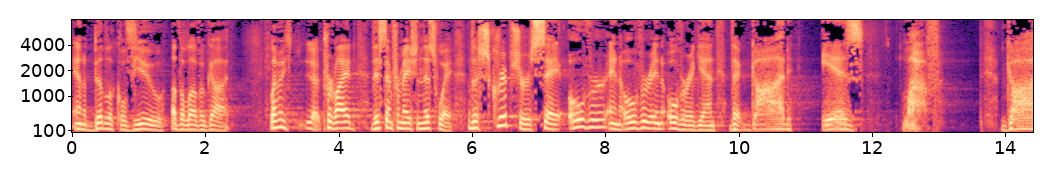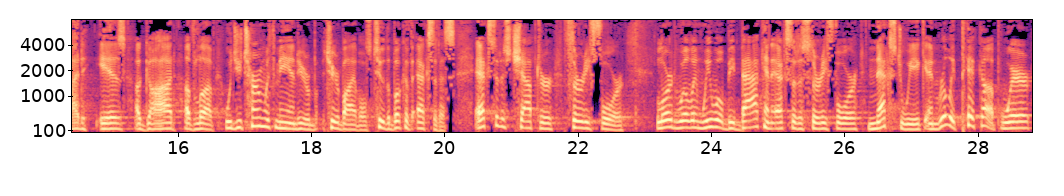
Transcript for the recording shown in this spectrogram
and a biblical view of the love of God. Let me uh, provide this information this way. The scriptures say over and over and over again that God is love. God is a God of love. Would you turn with me into your, to your Bibles to the book of Exodus? Exodus chapter 34. Lord willing, we will be back in Exodus 34 next week and really pick up where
